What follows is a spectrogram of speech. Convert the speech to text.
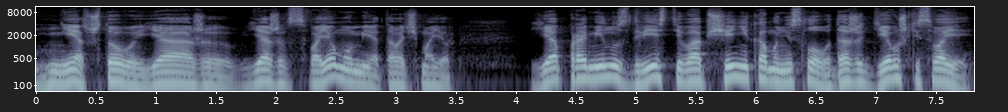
Нет, что вы, я же, я же в своем уме, товарищ майор. Я про минус 200 вообще никому ни слова, даже девушке своей.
